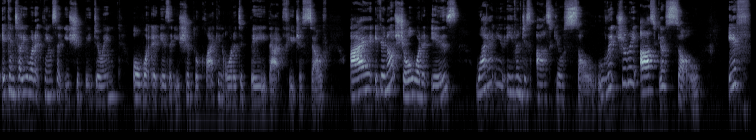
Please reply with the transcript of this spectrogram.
It can tell you what it thinks that you should be doing or what it is that you should look like in order to be that future self. I if you're not sure what it is, why don't you even just ask your soul? Literally ask your soul if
